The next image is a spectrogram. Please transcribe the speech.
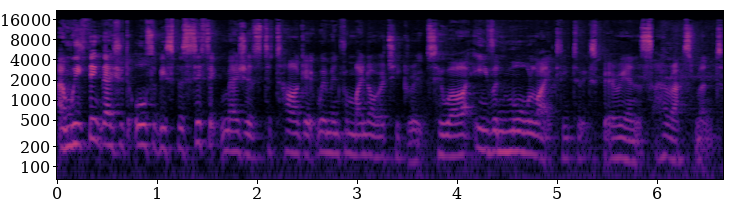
And we think there should also be specific measures to target women from minority groups who are even more likely to experience harassment.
